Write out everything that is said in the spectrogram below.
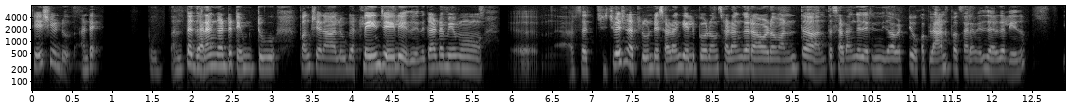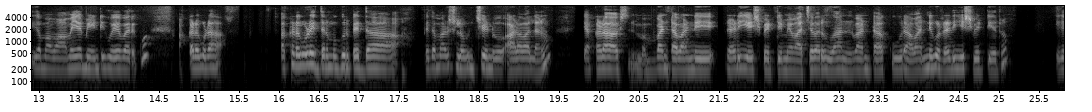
చేసిండు. అంటే అంత ఘనంగా అంటే టెంటు, ఫంక్షన్ హాలు అట్లా ఏం చేయలేదు. ఎందుకంటే మేము సిచ్యువేషన్ అట్లా ఉండే సడన్గా వెళ్ళిపోవడం సడన్గా రావడం అంతా అంత సడన్గా జరిగింది కాబట్టి ఒక ప్లాన్ ప్రకారం అయితే జరగలేదు. ఇక మా మామయ్య మీ ఇంటికి పోయే వరకు అక్కడ కూడా అక్కడ కూడా ఇద్దరు ముగ్గురు పెద్ద పెద్ద మనుషులు ఉంచిండు ఆడవాళ్ళను. అక్కడ వంట వండి రెడీ చేసి పెట్టి మేము వచ్చే వరకు వంట, కూర అవన్నీ కూడా రెడీ చేసి పెట్టారు ఇక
